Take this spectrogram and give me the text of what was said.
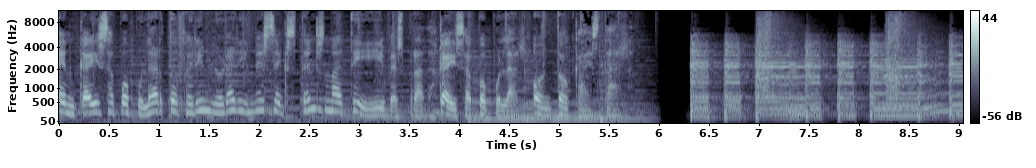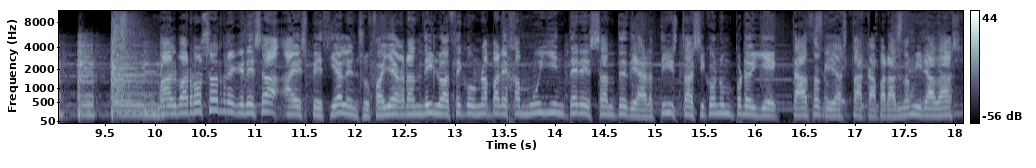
En Caixa Popular t'oferim l'horari més extens matí i vesprada. Caixa Popular, on toca estar. Malvarrosa regresa a especial en su falla grande y lo hace con una pareja muy interesante de artistas y con un proyectazo que ya está acaparando miradas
